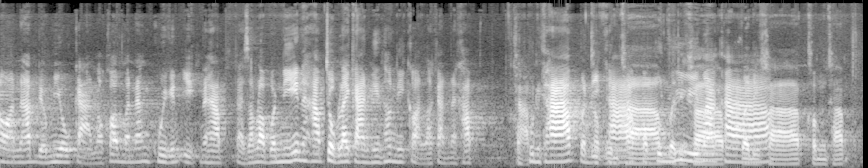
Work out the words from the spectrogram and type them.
นอนนะครับ เดี๋ยวมีโอกาสเราก็มานั่งคุยกันอีกนะครับ แต่สำหรับวันนี้นะครับ จบรายการเพียงเท่านี้ก่อนแล้วกันนะครับ คุณครับสวัสดีครับขอบคุณพี่มากครับสวัสดีครับขอบคุณครับ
